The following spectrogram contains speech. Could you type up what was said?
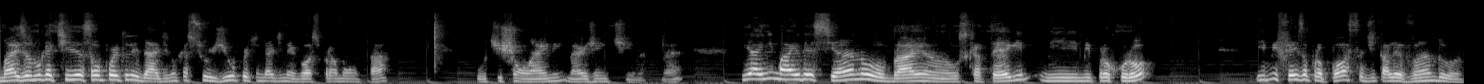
Mas eu nunca tive essa oportunidade, nunca surgiu oportunidade de negócio para montar o Tish Online na Argentina, né? E aí, em maio desse ano, o Brian Uscateg me, me procurou e me fez a proposta de estar tá levando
